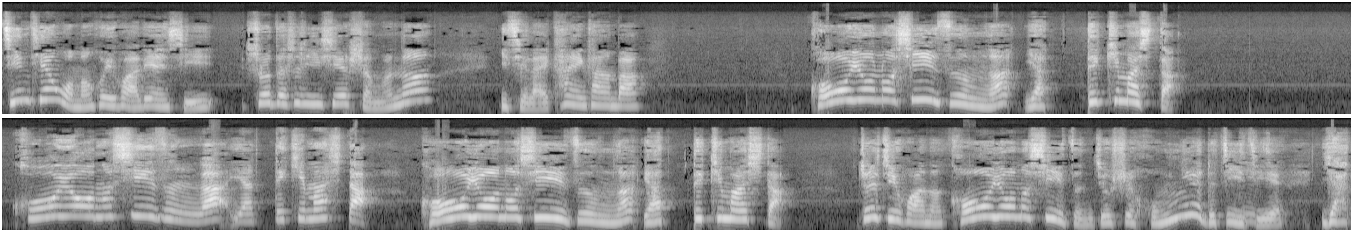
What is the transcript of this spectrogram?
今天我们会画练习说的是一些什么呢？一起来看一看吧。紅葉のシーズンがやってきました。紅葉のシーズンがやってきました。紅葉のシーズンがやってきました。ジェシフ紅葉のシーズン就是红叶的季节。やっ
